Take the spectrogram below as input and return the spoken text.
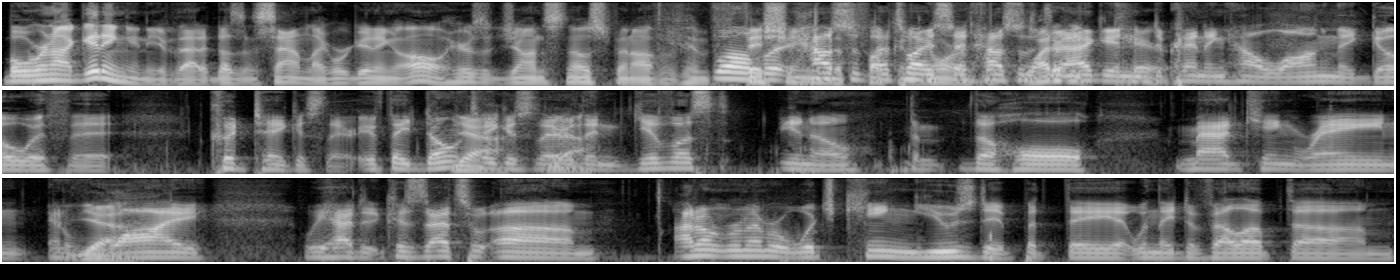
But we're not getting any of that. It doesn't sound like we're getting. Oh, here's a Jon Snow spinoff of him Well, but fishing. House the of, that's why I north. said House Like, of the Dragon, depending how long they go with it, could take us there. If they don't Yeah, take us there, yeah. then give us, you know, the the whole Mad King reign and Yeah. why we had to. Because that's um, I don't remember which king used it, but they when they developed um,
